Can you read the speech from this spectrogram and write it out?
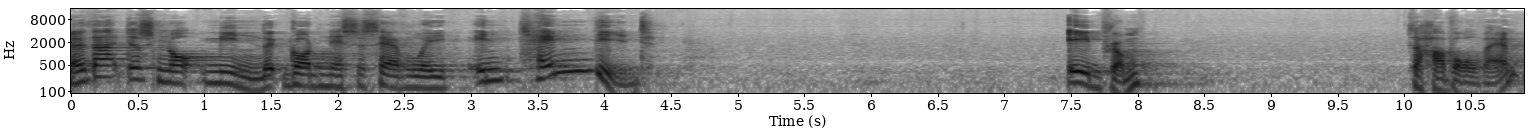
Now, that does not mean that God necessarily intended Abram to have all them.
